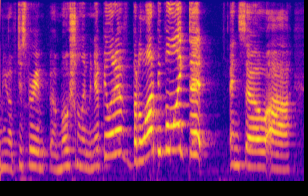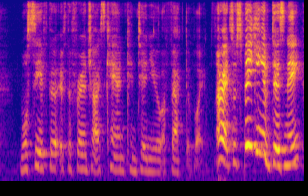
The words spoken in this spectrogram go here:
you know, just very emotionally manipulative, but a lot of people liked it. And so uh, we'll see if the, if the franchise can continue effectively. All right, so speaking of Disney,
